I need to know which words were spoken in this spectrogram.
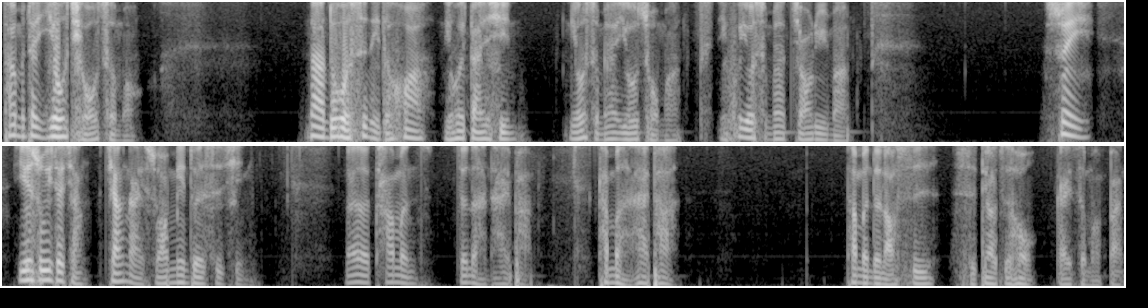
他们在忧求什么？那如果是你的话，你会担心？你有什么样忧愁吗？你会有什么样焦虑吗？所以，耶稣一直在讲将来所要面对的事情。然而，他们真的很害怕，他们很害怕，他们的老师死掉之后该怎么办？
